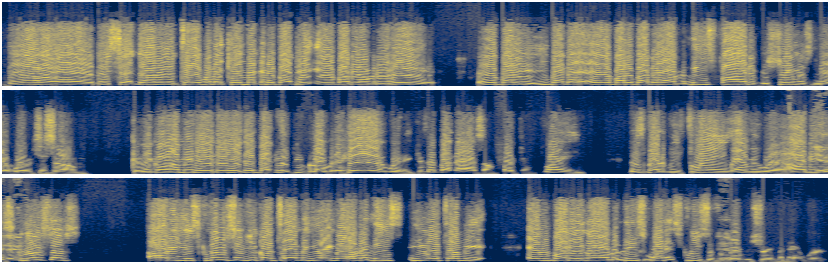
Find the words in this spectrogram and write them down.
They all uh, they sat down at the table and they came back and they about to hit everybody over their head. Everybody, you about to everybody about to have at least five different streamers networks or something. Cause they going, I mean, they they they about to hit people over the head with it. Cause they about to have some fucking flame. There's about to be flame everywhere. All these Yeah, exclusives, all these exclusives. You gonna tell me you ain't gonna have at least? You gonna tell me everybody ain't gonna have at least one exclusive from Yeah. every streaming network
